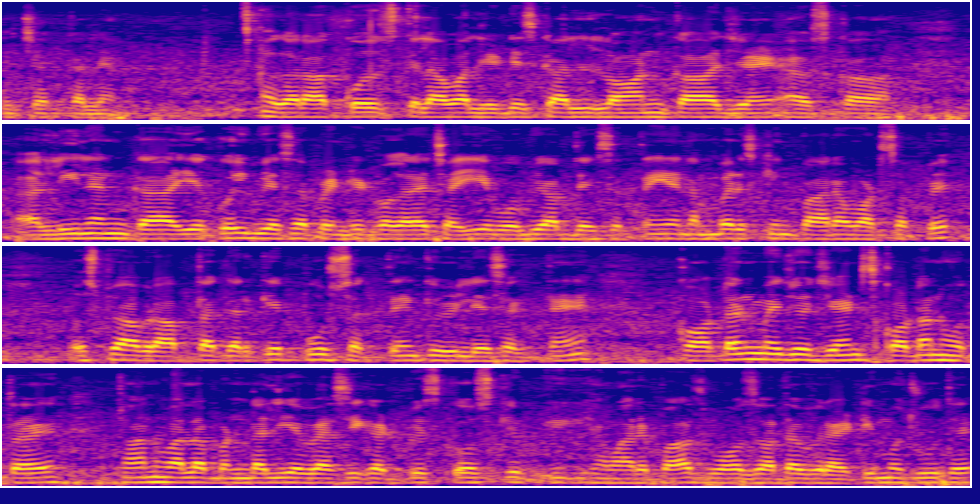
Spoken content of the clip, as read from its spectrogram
ये चेक कर लें। अगर आपको इसके अलावा लेडीज़ का लॉन का जे उसका लीलन का, या कोई भी ऐसा प्रिंटेड वगैरह चाहिए, वो भी आप देख सकते हैं, ये नंबर स्क्रीन पर आ रहा है व्हाट्सअप पे, उस पर आप रबता करके पूछ सकते हैं क्यों ले सकते हैं। कॉटन में जो जेंट्स कॉटन होता है, थान वाला बंडल या वैसी कट पीस को उसके हमारे पास बहुत ज़्यादा वैरायटी मौजूद है।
